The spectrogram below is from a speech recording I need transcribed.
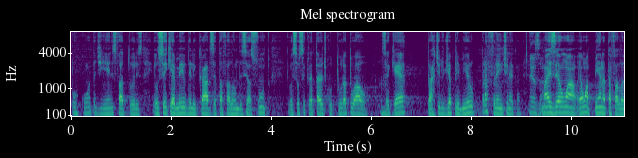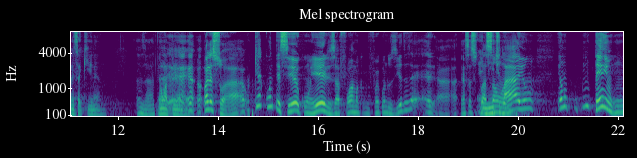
por conta de N fatores. Eu sei que é meio delicado você estar falando desse assunto, que você é o secretário de Cultura atual. Você quer partir do dia primeiro para frente, né, cara? Exato. Mas é uma, é uma pena estar falando isso aqui, né? Exato. É uma pena. É, é, olha só, o que aconteceu com eles, a forma que foi conduzida, é- é- essa situação lá, eu, eu não, não tenho, não,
